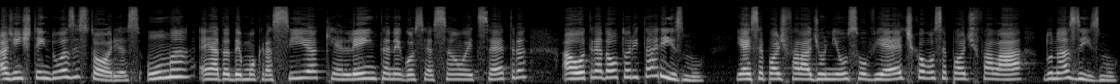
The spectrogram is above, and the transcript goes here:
A gente tem duas histórias. Uma é a da democracia, que é lenta, negociação, etc. A outra é a do autoritarismo. E aí você pode falar de União Soviética ou você pode falar do nazismo.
